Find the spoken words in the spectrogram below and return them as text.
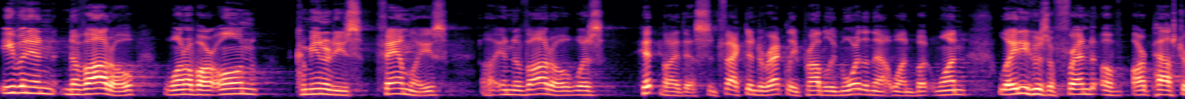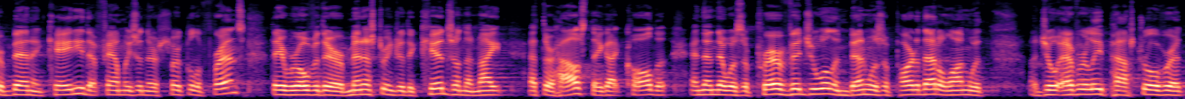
even in Novato, one of our own communities, families uh, in Novato was hit by this. In fact, indirectly, probably more than that one. But one lady who's a friend of our pastor Ben and Katie, that family's in their circle of friends, they were over there ministering to the kids on the night at their house. They got called, and then there was a prayer vigil, and Ben was a part of that, along with uh, Joe Everly, pastor over at,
